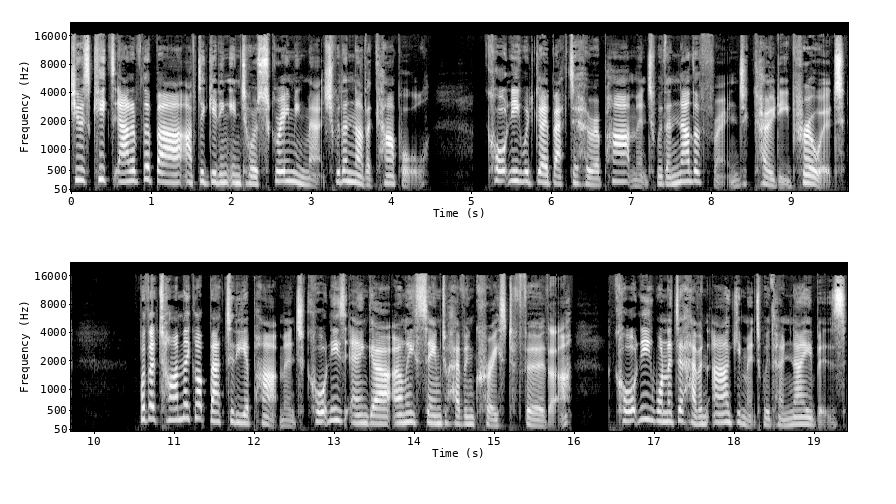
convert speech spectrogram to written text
She was kicked out of the bar after getting into a screaming match with another couple. Courtney would go back to her apartment with another friend, Cody Pruitt. By the time they got back to the apartment, Courtney's anger only seemed to have increased further. Courtney wanted to have an argument with her neighbours,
